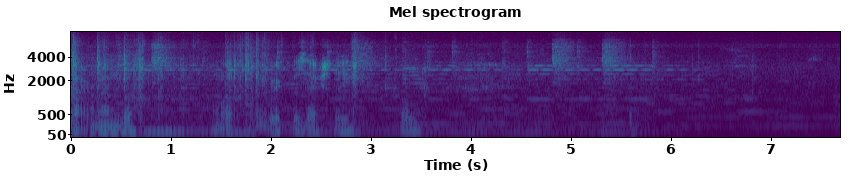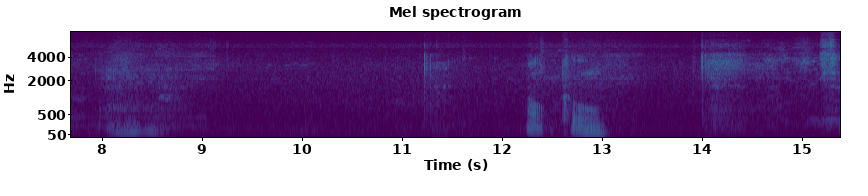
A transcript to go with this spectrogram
Can't remember what the brick was actually called. Uh, oh, cool. It's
